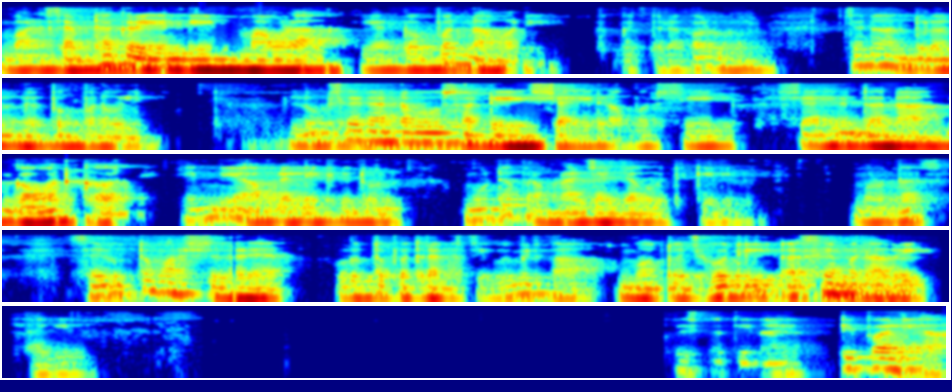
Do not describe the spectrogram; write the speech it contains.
बाळासाहेब ठाकरे यांनी मावळा या टोपण नावाने मित्र काढून जन आंदोलन व्यापक बनवले. लोकशाहीर अण्णाभाऊ साठे शाहीर अमर शेख शाहीर दाना गव्हाणकर यांनी आपल्या लेखणीतून मोठ्या प्रमाणात जनजागृती केली. म्हणूनच संयुक्त महाराष्ट्र लढ्यात वृत्तपत्रांची भूमिका महत्वाची होती असे म्हणावे लागेल. कृष्ण तीन आहे. टिपा लिहा.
